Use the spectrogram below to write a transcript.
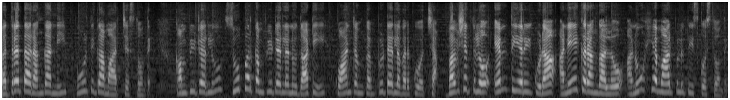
భద్రతా రంగాన్ని పూర్తిగా మార్చేస్తోంది. కంప్యూటర్లు సూపర్ కంప్యూటర్లను దాటి క్వాంటమ్ కంప్యూటర్ల వరకు వచ్చాం. భవిష్యత్తులో ఎం థియరీ కూడా అనేక రంగాల్లో అనూహ్య మార్పులు తీసుకొస్తోంది.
